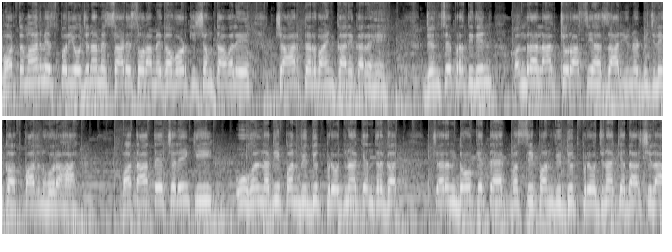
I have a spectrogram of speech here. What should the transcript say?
वर्तमान में इस परियोजना में साढ़े सोलह मेगावाट की क्षमता वाले चार टरबाइन कार्य कर रहे हैं। जिनसे प्रतिदिन पंद्रह लाख चौरासी हज़ार यूनिट बिजली का उत्पादन हो रहा है। बताते चलें कि ऊहल नदी पन विद्युत परियोजना के अंतर्गत चरण दो के तहत बस्सी पन विद्युत परियोजना की आधारशिला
